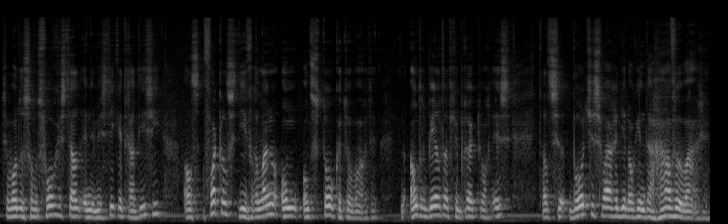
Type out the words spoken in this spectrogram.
Ze worden soms voorgesteld in de mystieke traditie als fakkels die verlangen om ontstoken te worden. Een ander beeld dat gebruikt wordt is dat ze bootjes waren die nog in de haven waren.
